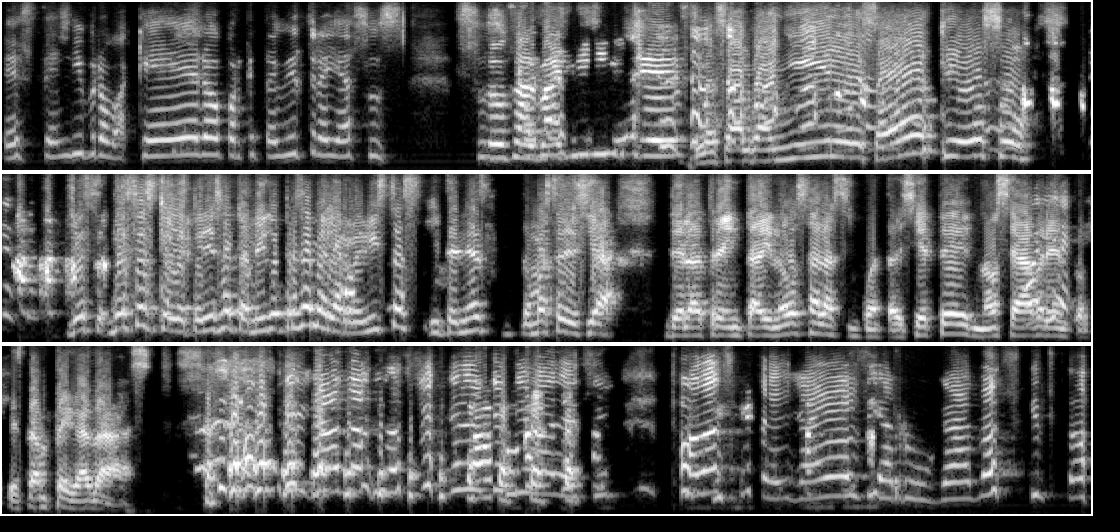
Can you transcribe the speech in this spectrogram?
este, el libro vaquero, porque también traía sus... sus los albañiles. los albañiles, ¡oh, qué oso! De, esas que le pedías a tu amigo, préstame las revistas y tenías, nomás te decía, de la 32 a la 57 no se abren porque están pegadas. pegadas, no sé, a decir, todas pegadas y arrugadas y todas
